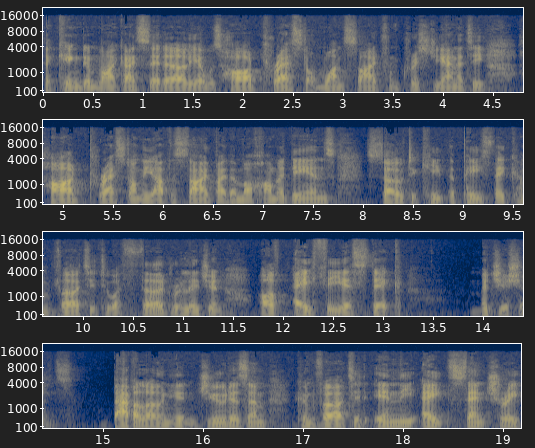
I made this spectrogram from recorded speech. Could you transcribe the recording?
The kingdom, like I said earlier, was hard pressed on one side from Christianity, hard pressed on the other side by the Mohammedans. So, to keep the peace, they converted to a third religion of atheistic magicians. Babylonian Judaism converted in the 8th century.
